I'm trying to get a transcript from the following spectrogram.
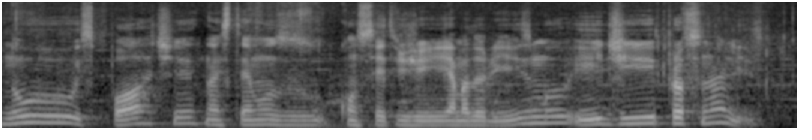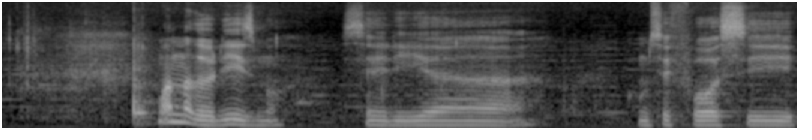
no esporte, nós temos o conceito de amadorismo e de profissionalismo. O amadorismo seria como se fosse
